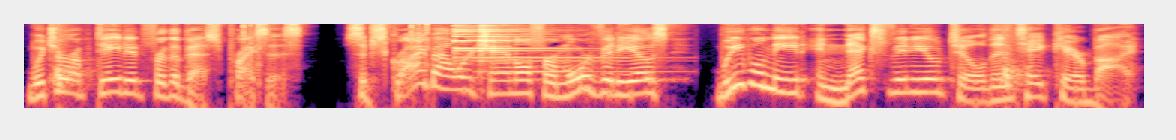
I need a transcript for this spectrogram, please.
which are updated for the best prices. Subscribe our channel for more videos. We will meet in next video till then take care bye.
